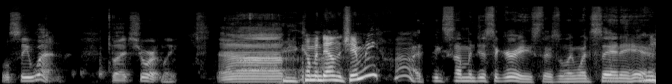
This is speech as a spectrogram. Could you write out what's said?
We'll see when, but shortly. Uh, Coming down the chimney? Huh. I think someone disagrees. There's only one Santa here,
